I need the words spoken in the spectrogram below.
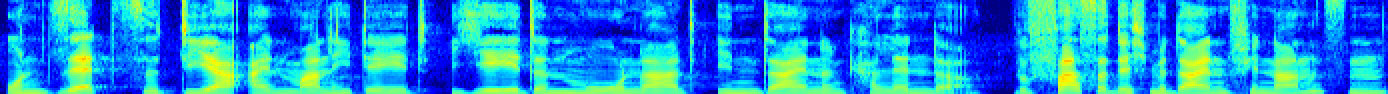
und setze dir ein Money Date jeden Monat in deinen Kalender. Befasse dich mit deinen Finanzen,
